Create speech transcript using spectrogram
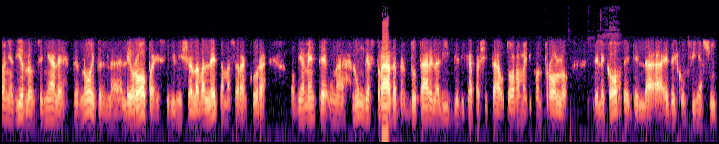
bisogna dirlo, è un segnale per noi, per l'Europa che si riunisce alla Valletta, ma sarà ancora ovviamente una lunga strada per dotare la Libia di capacità autonome di controllo delle coste e, della, e del confine a sud.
